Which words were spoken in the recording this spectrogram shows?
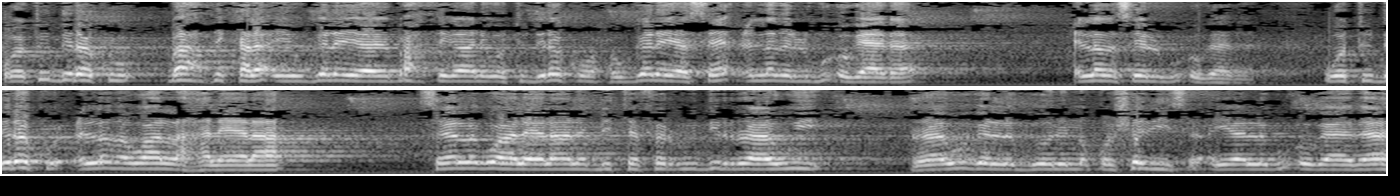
Watudraku baxi kale ayuu gelayaa baxigaani watudraku wuxuu gelayaa see cillada lagu ogaadaa. Cillada see lagu ogaadaa. Watudraku cillada waa la haleelaa. See lagu haleelaana bitafarudi raawi. Raawiga la gooni noqoshadiisa ayaa lagu ogaadaa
